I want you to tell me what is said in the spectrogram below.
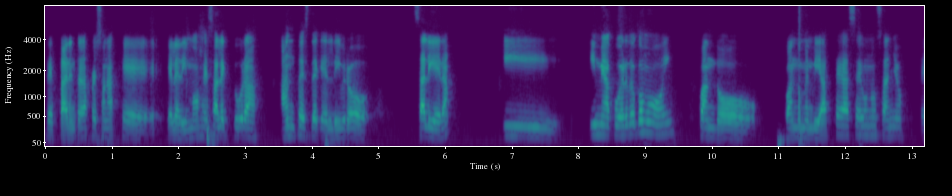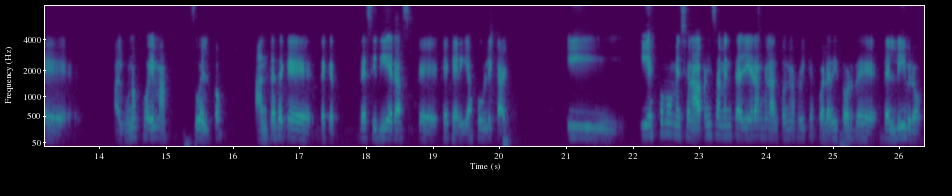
de estar entre las personas que, que, le dimos esa lectura antes de que el libro saliera. Y, y me acuerdo como hoy, cuando, cuando me enviaste hace unos años algunos poemas sueltos, antes de que, de que decidieras que, querías publicar. Y, es como mencionaba precisamente ayer Ángel Antonio Ruiz, que fue el editor del libro.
